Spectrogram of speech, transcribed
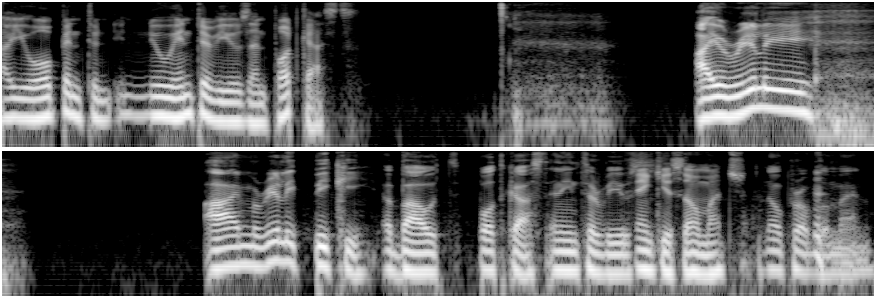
are you open to n- new interviews and podcasts? I really I'm really picky about podcasts and interviews. Thank you so much. No problem, man.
